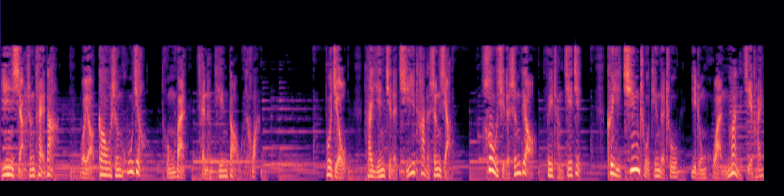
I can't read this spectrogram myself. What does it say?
因响声太大。”我要高声呼叫，同伴才能听到我的话。不久，它引起了其他的声响，后起的声调非常接近，可以清楚听得出一种缓慢的节拍。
